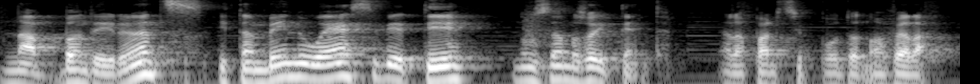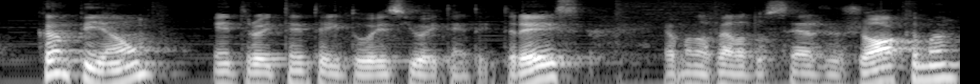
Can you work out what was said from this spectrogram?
na Bandeirantes e também no SBT nos anos 80. Ela participou da novela Campeão entre 82 e 83 é uma novela do Sérgio Jockman,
